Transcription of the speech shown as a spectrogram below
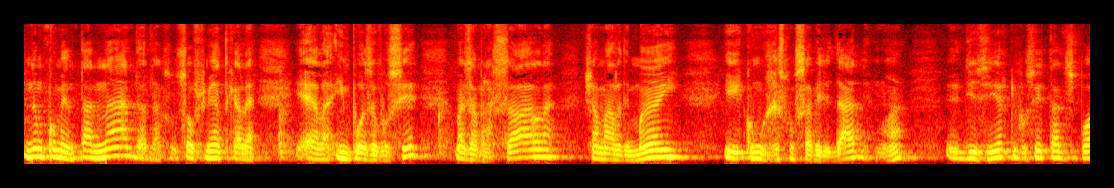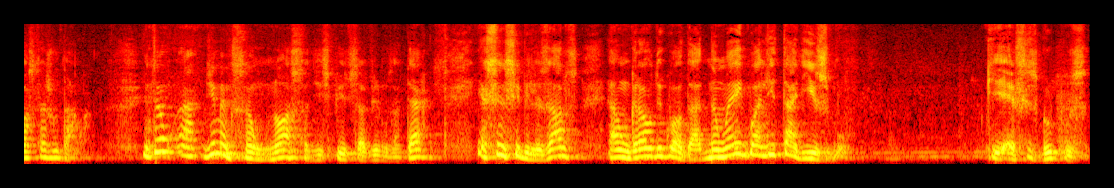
não comentar nada do sofrimento que ela, ela impôs a você, mas abraçá-la, chamá-la de mãe e com responsabilidade, não é? Dizer que você está disposta a ajudá-la. Então, a dimensão nossa de espíritos a virmos na Terra é sensibilizá-los a um grau de igualdade. Não é igualitarismo que esses grupos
